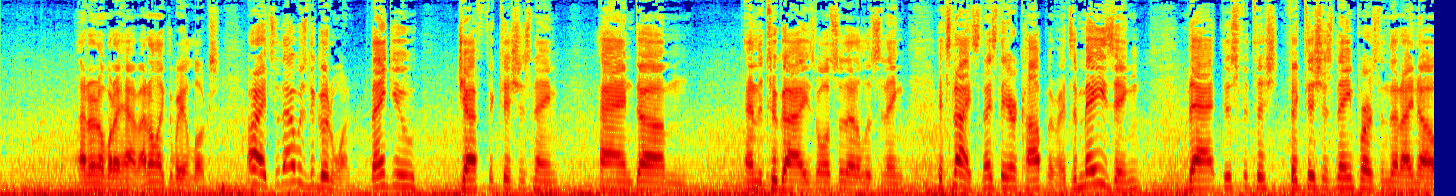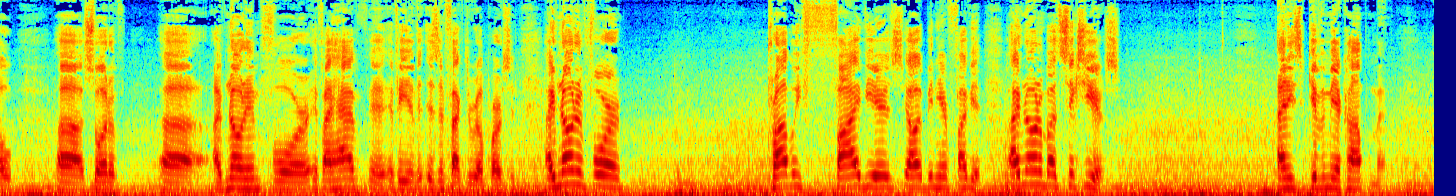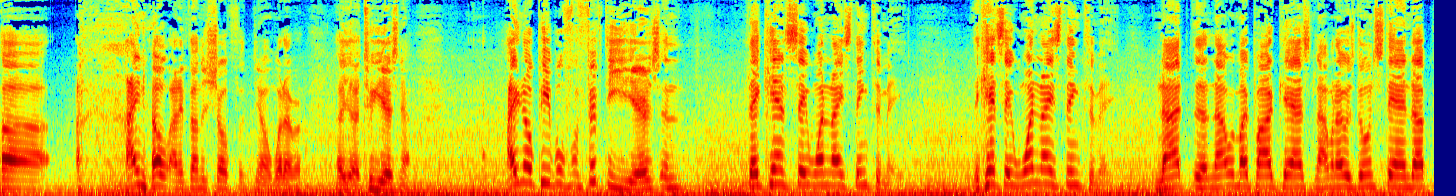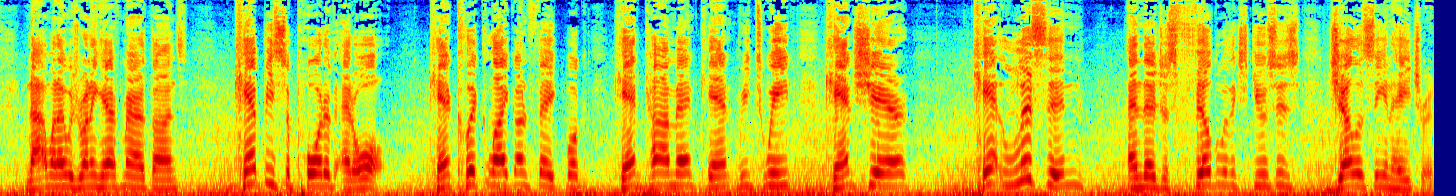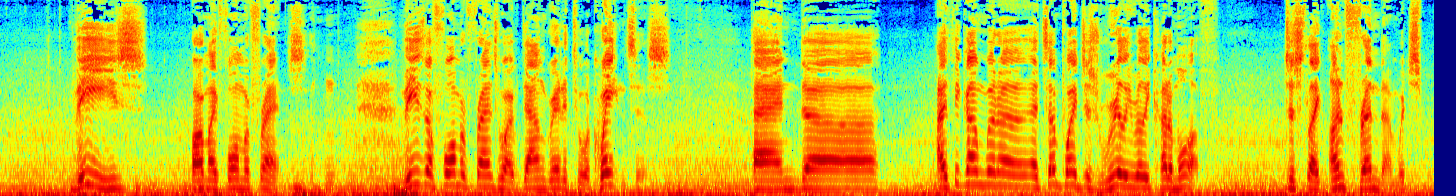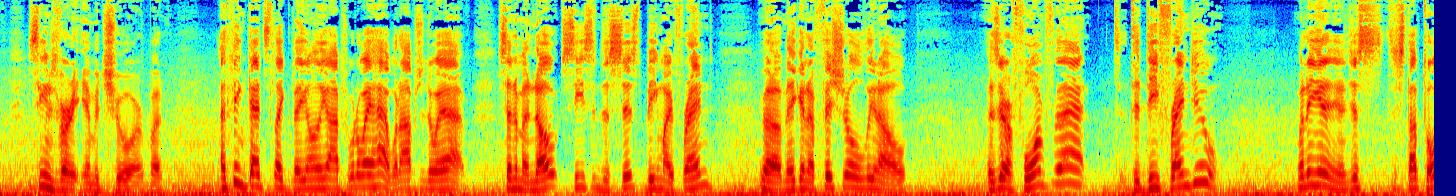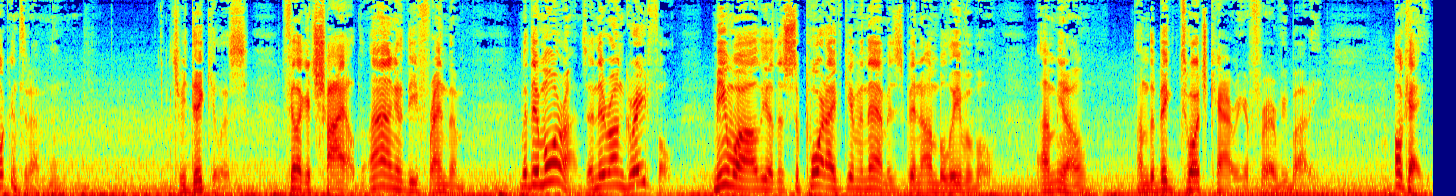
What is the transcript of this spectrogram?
I don't know what I have. I don't like the way it looks. All right, so that was the good one. Thank you, Jeff, fictitious name, and um, and the two guys also that are listening. It's nice, nice to hear compliment. It's amazing that this fictitious, fictitious name person that I know, uh, sort of, uh, I've known him for, if I have, if he is in fact a real person, I've known him for probably five years. Oh, I've been here five years. I've known him about six years, and he's given me a compliment. Uh, I know, and I've done the show for you know whatever, uh, two years now. I know people for fifty years, and they can't say one nice thing to me. They can't say one nice thing to me. Not uh, not with my podcast, not when I was doing stand up, not when I was running half marathons. Can't be supportive at all. Can't click like on Facebook, can't comment, can't retweet, can't share, can't listen, and they're just filled with excuses, jealousy, and hatred. These are my former friends. These are former friends who I've downgraded to acquaintances and uh, I think I'm gonna at some point just really, really cut them off, just like unfriend them, which seems very immature, but I think that's like the only option. What do I have? What option do I have? Send them a note, cease and desist, being my friend, know, make an official. You know, is there a form for that to, to defriend you? What are you gonna just, just stop talking to them? It's ridiculous. I feel like a child. Ah, I'm gonna defriend them, but they're morons and they're ungrateful. Meanwhile, you know, the support I've given them has been unbelievable. Um, you know, I'm the big torch carrier for everybody. Okay,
